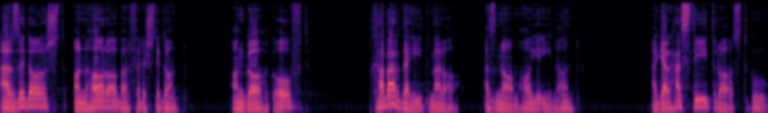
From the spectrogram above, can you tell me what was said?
عرضه داشت آنها را بر فرشتگان. آنگاه گفت خبر دهید مرا از نامهای اینان. اگر هستید راستگو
